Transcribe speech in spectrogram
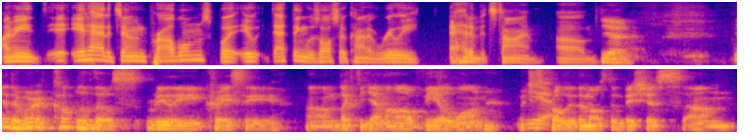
i mean it, it had its own problems but it that thing was also kind of really ahead of its time um Yeah. Yeah, there were a couple of those really crazy, um, like the Yamaha VL1, which Yeah. is probably the most ambitious um,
